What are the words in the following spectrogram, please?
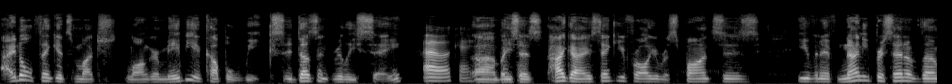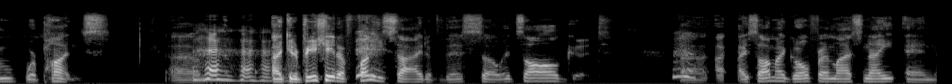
i don't think it's much longer maybe a couple weeks it doesn't really say Oh, okay. uh, but he says hi guys thank you for all your responses even if 90% of them were puns um, I can appreciate a funny side of this, so it's all good. Uh, I, I saw my girlfriend last night and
